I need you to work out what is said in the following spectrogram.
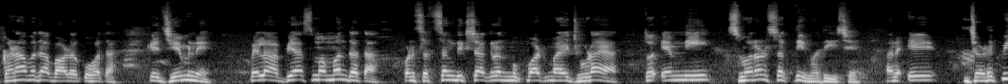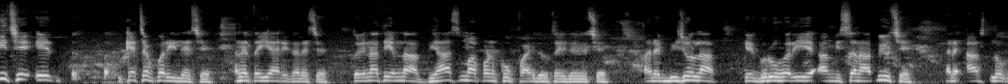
ઘણા બધા બાળકો હતા કે જેમને પહેલાં અભ્યાસમાં મંદ હતા, પણ સત્સંગ દીક્ષા ગ્રંથ મુખપાઠમાં એ જોડાયા, તો એમની સ્મરણ શક્તિ વધી છે. અને એ ઝડપી છે એ કેચઅપ કરી લે છે અને તૈયારી કરે છે. તો એનાથી એમના અભ્યાસમાં પણ ખૂબ ફાયદો થઈ રહ્યો છે. અને બીજો લાભ કે ગુરુહરિએ આ મિશન આપ્યું છે અને આ શ્લોક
